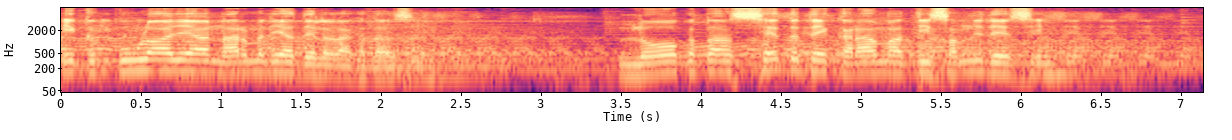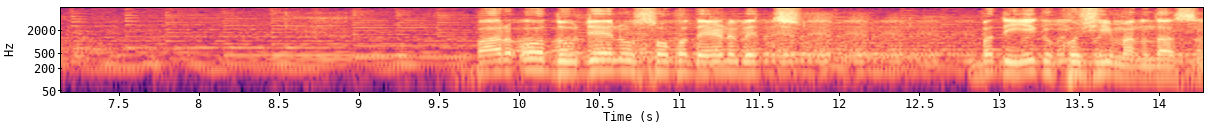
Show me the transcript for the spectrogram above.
ਇੱਕ ਕੂਲਾ ਜਿਹਾ, ਨਰਮ ਜਿਹਾ ਦਿਲ ਰੱਖਦਾ ਸੀ। ਲੋਕ ਤਾਂ ਸਿੱਧ ਤੇ ਕਰਾਮਾਤੀ ਸਮਝਦੇ ਸੀ। ਪਰ ਉਹ ਦੂਜੇ ਨੂੰ ਸੁੱਖ ਦੇਣ ਵਿੱਚ ਵਧੇਕ ਖੁਸ਼ੀ ਮੰਨਦਾ ਸੀ।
